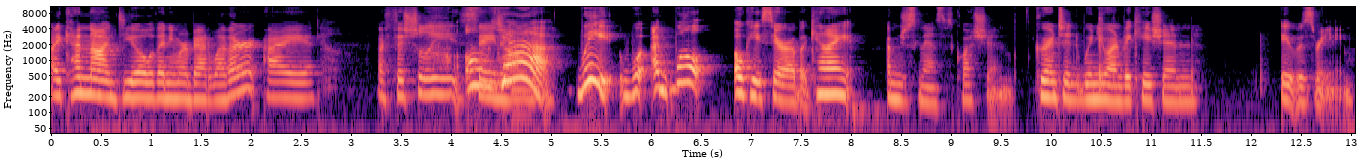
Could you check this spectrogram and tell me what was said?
I cannot deal with any more bad weather. I officially Oh say no. yeah. Wait. What? I'm, well, okay, Sarah. But can I? I'm just gonna ask this question. Granted, when you were on vacation, it was raining.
